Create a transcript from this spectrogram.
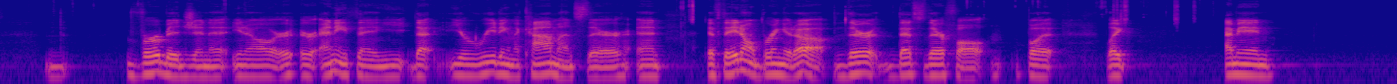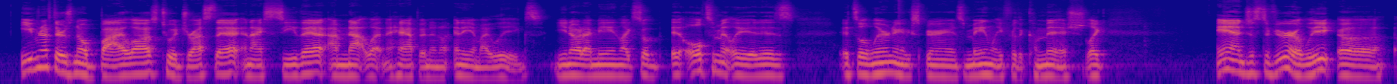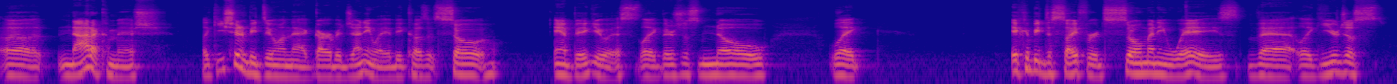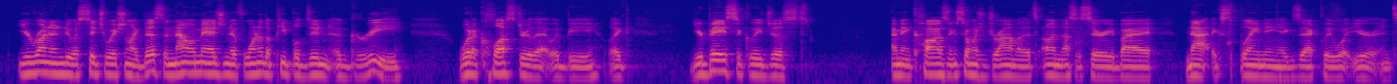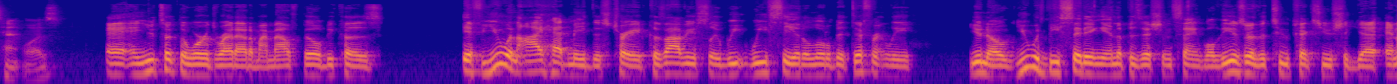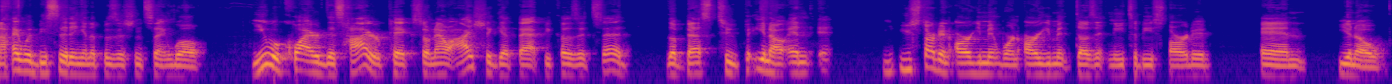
verbiage in it, you know, or, or anything you, that you're reading the comments there, and if they don't bring it up, they're that's their fault. But like, I mean, even if there's no bylaws to address that and I see that, I'm not letting it happen in any of my leagues. You know what I mean? Like so it, ultimately it is it's a learning experience mainly for the commish. Like and just if you're a league uh uh not a commish, like you shouldn't be doing that garbage anyway because it's so ambiguous. Like there's just no like it could be deciphered so many ways that like you're just you're running into a situation like this and now imagine if one of the people didn't agree what a cluster that would be like you're basically just i mean causing so much drama that's unnecessary by not explaining exactly what your intent was and, and you took the words right out of my mouth bill because if you and i had made this trade because obviously we we see it a little bit differently you know, you would be sitting in a position saying, well, these are the two picks you should get. And I would be sitting in a position saying, well, you acquired this higher pick, so now I should get that because it said the best two, you know, and it, you start an argument where an argument doesn't need to be started. And, you know,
